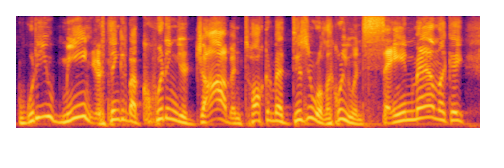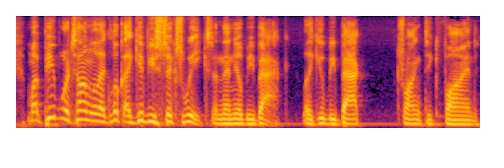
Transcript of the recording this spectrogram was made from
"What do you mean you're thinking about quitting your job and talking about Disney World? Like, what are you insane, man? Like, I, my people were telling me, like, look, I give you six weeks, and then you'll be back. Like, you'll be back trying to find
